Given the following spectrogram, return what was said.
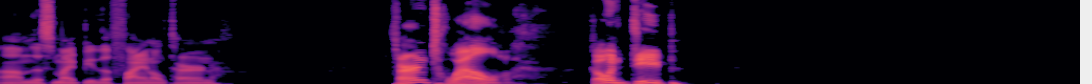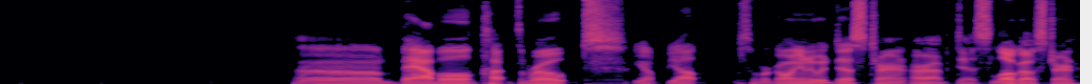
um, this might be the final turn. Turn twelve, going deep. Uh, Babel, Cutthroat. Yep, yep. So we're going into a dis turn, or a dis, Logos turn.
